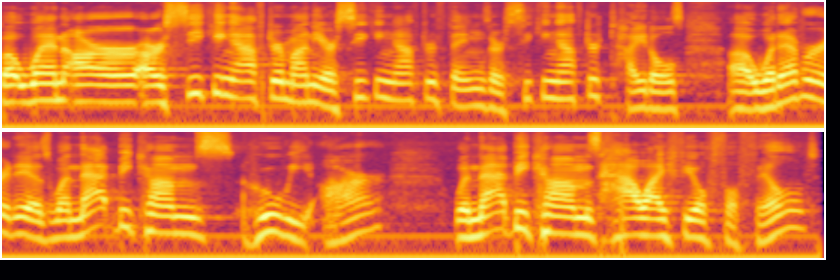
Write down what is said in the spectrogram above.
But when our, our seeking after money, our seeking after things, our seeking after titles, uh, whatever it is, when that becomes who we are, when that becomes how I feel fulfilled,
